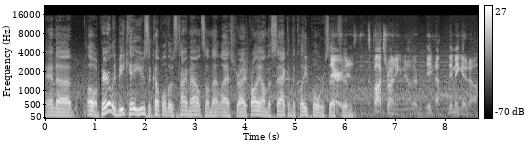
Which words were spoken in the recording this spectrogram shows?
And uh, oh, apparently BK used a couple of those timeouts on that last drive, probably on the sack and the Claypool There reception. it is. The clock's running now. They're, they uh, they may get it off.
